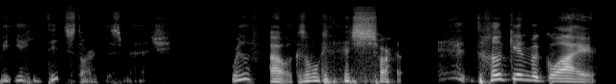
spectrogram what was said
Wait, yeah, he did start this match. Where the? Oh, because I'm looking at Charlotte. Duncan McGuire.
